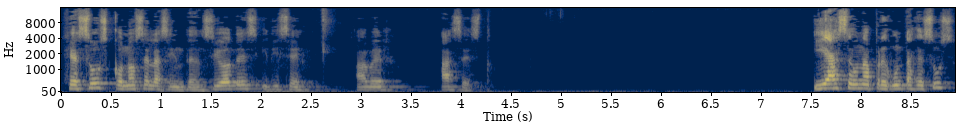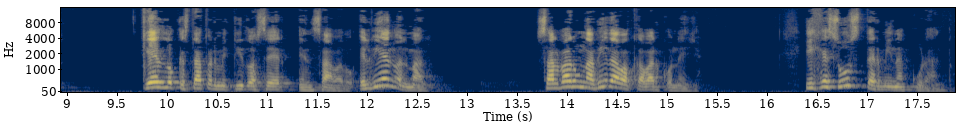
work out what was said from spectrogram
Jesús conoce las intenciones y dice, a ver, haz esto. Y hace una pregunta a Jesús. ¿Qué es lo que está permitido hacer en sábado? ¿El bien o el mal? ¿Salvar una vida o acabar con ella? Y Jesús termina curando.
